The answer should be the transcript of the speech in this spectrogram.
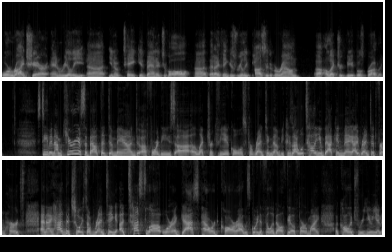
or rideshare, and really, uh, you know, take advantage of all that I think is really positive around Uh, electric vehicles broadly. Stephen, I'm curious about the demand uh, for these uh, electric vehicles, for renting them, because I will tell you, back in May, I rented from Hertz, and I had the choice of renting a Tesla or a gas powered car. I was going to Philadelphia for my uh, college reunion,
